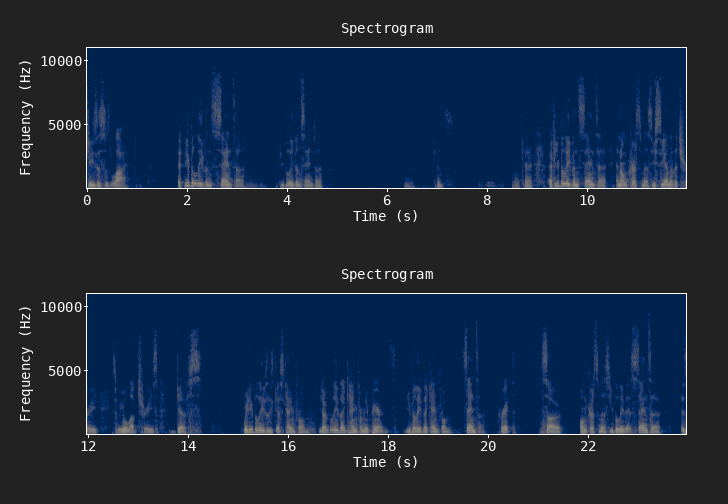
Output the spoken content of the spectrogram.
Jesus is life. If you believe in Santa, if you believe in Santa, kids? Okay. If you believe in Santa and on Christmas you see under the tree, because we all love trees, gifts, where do you believe these gifts came from? You don't believe they came from your parents. You believe they came from Santa, correct? So, on Christmas, you believe that Santa is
